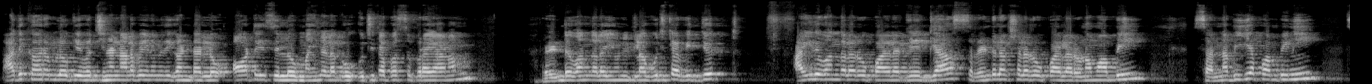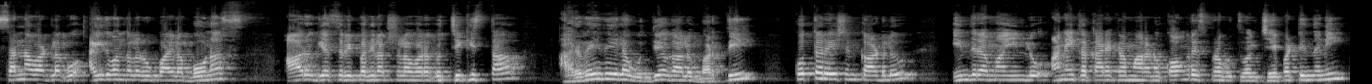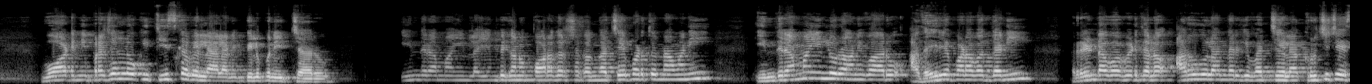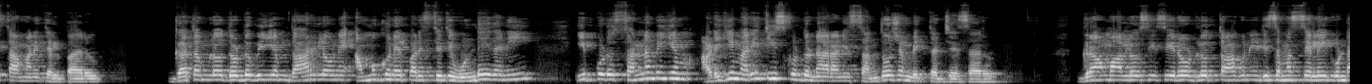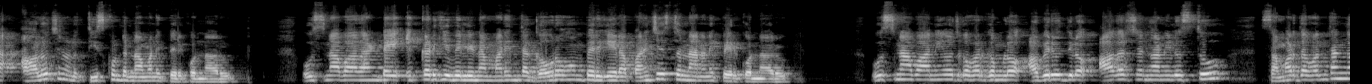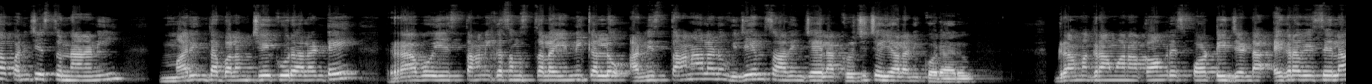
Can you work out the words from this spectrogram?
అధికారంలోకి వచ్చిన నలభై ఎనిమిది గంటల్లో ఆర్టీసీలో మహిళలకు ఉచిత బస్సు ప్రయాణం రెండు వందల యూనిట్ల ఉచిత విద్యుత్ ఐదు వందల రూపాయలకే గ్యాస్ రెండు లక్షల రూపాయల రుణమాఫీ సన్న బియ్య పంపిణీ సన్న వడ్లకు ఐదు వందల రూపాయల బోనస్ ఆరోగ్యశ్రీ పది లక్షల వరకు చికిత్స అరవై వేల ఉద్యోగాలు భర్తీ కొత్త రేషన్ కార్డులు ఇందిరమ్మ ఇండ్లు అనేక కార్యక్రమాలను కాంగ్రెస్ ప్రభుత్వం చేపట్టిందని వాటిని ప్రజల్లోకి తీసుకువెళ్ళాలని పిలుపునిచ్చారు. ఇందిరమ్మ ఇండ్ల ఎంపికను పారదర్శకంగా చేపడుతున్నామని ఇందిరమ్మ ఇండ్లు రాని వారు అధైర్యపడవద్దని రెండవ విడతలో అరువులందరికీ వచ్చేలా కృషి చేస్తామని తెలిపారు. గతంలో దొడ్డు బియ్యం దారిలోనే అమ్ముకునే పరిస్థితి ఉండేదని ఇప్పుడు సన్న బియ్యం అడిగి మరీ తీసుకుంటున్నారని సంతోషం వ్యక్తం చేశారు. గ్రామాల్లో సీసీ రోడ్లు తాగునీటి సమస్య లేకుండా ఆలోచనలు తీసుకుంటున్నామని పేర్కొన్నారు. ఉస్నాబాద్ అంటే ఎక్కడికి వెళ్ళినా మరింత గౌరవం పెరిగేలా పనిచేస్తున్నానని పేర్కొన్నారు. ఉస్నాబాద్ నియోజకవర్గంలో అభివృద్ధిలో ఆదర్శంగా నిలుస్తూ సమర్థవంతంగా పనిచేస్తున్నానని మరింత బలం చేకూరాలంటే రాబోయే స్థానిక సంస్థల ఎన్నికల్లో అన్ని స్థానాలను విజయం సాధించేలా కృషి చేయాలని కోరారు. గ్రామ గ్రామాన కాంగ్రెస్ పార్టీ జెండా ఎగరవేసేలా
